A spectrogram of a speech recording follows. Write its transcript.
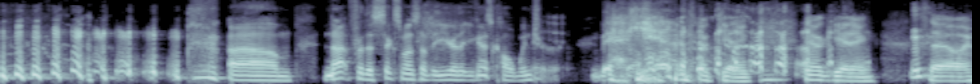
um, not for the six months of the year that you guys call winter. yeah, no kidding. No kidding. So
